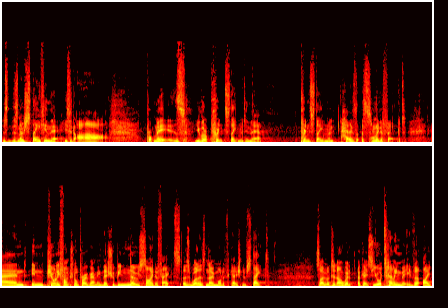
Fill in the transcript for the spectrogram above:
There's, there's no state in there. He said, Ah. Problem is, you've got a print statement in there. Print statement has a side effect. And in purely functional programming, there should be no side effects as well as no modification of state. So I looked at it and I went, okay, so you're telling me that I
